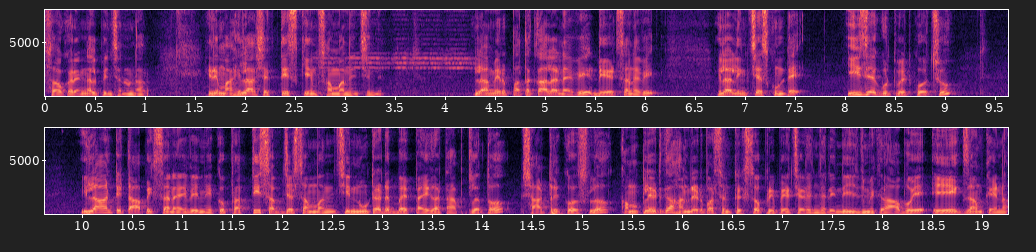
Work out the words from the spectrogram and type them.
సౌకర్యం కల్పించనున్నారు. ఇది మహిళా శక్తి స్కీమ్ సంబంధించింది. ఇలా మీరు పథకాలు అనేవి డేట్స్ అనేవి ఇలా లింక్ చేసుకుంటే ఈజీగా గుర్తుపెట్టుకోవచ్చు. ఇలాంటి టాపిక్స్ అనేవి మీకు ప్రతి సబ్జెక్ట్ సంబంధించి నూట డెబ్బై పైగా టాపిక్లతో షార్ట్ ట్రిక్ కోర్సులో కంప్లీట్గా హండ్రెడ్ పర్సెంట్ ట్రిక్స్తో ప్రిపేర్ చేయడం జరిగింది. ఇది మీకు రాబోయే ఏ ఎగ్జామ్కైనా.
